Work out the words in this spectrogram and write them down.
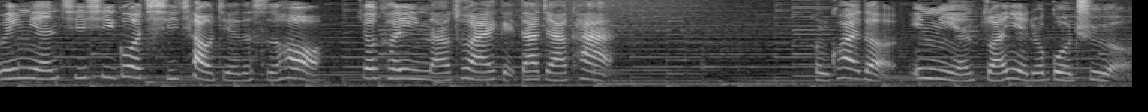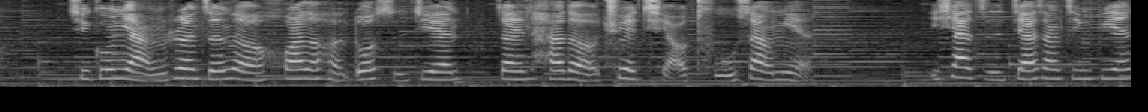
明年七夕过乞巧节的时候就可以拿出来给大家看。很快的一年转眼就过去了，七姑娘认真的花了很多时间在她的鹊桥图上面，一下子加上金边，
